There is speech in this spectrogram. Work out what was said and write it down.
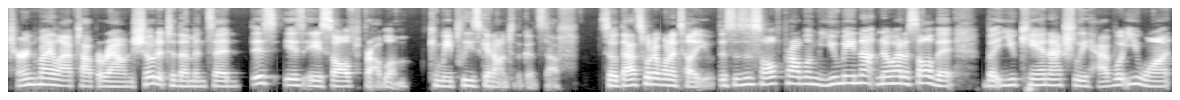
turned my laptop around, showed it to them, and said, This is a solved problem. Can we please get on to the good stuff? So that's what I want to tell you. This is a solved problem. You may not know how to solve it, but you can actually have what you want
